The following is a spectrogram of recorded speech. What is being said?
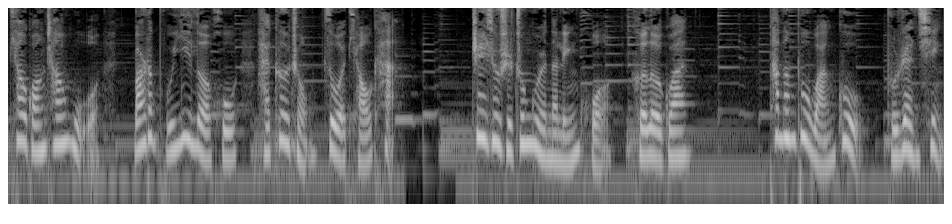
跳广场舞，玩得不亦乐乎，还各种自我调侃。这就是中国人的灵活和乐观，他们不顽固不任性，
